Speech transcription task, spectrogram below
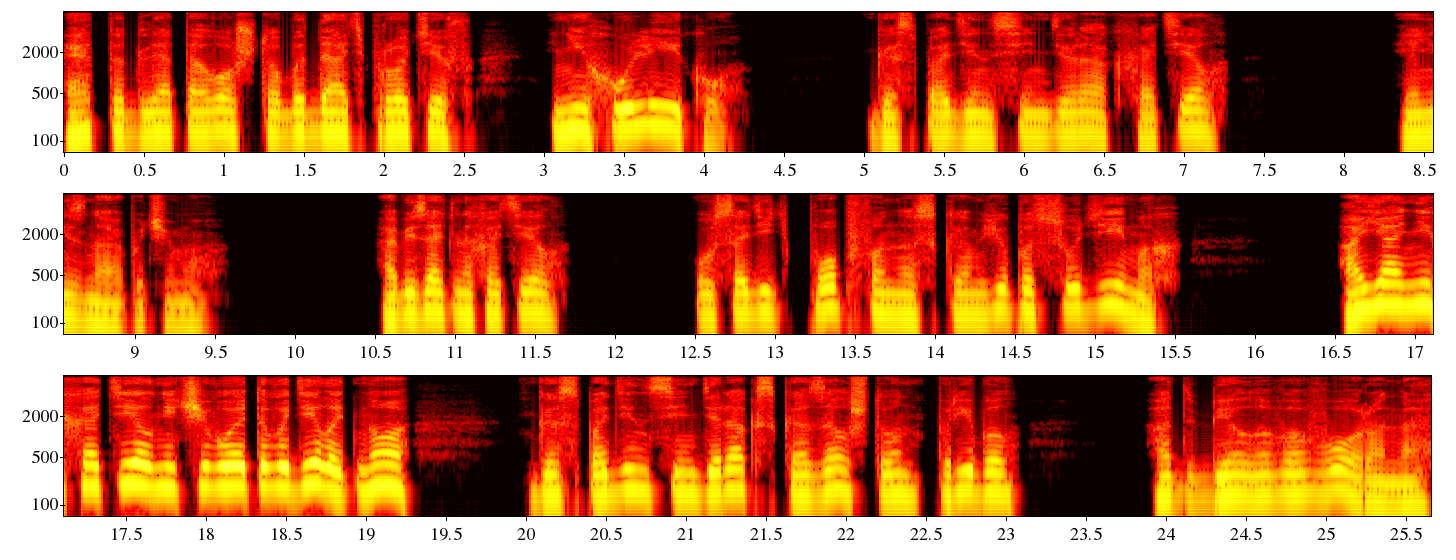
Это для того, чтобы дать против них улику. Господин Синдирак хотел... Я не знаю почему. Обязательно хотел усадить Попфа на скамью подсудимых. А я не хотел ничего этого делать, но... Господин Синдирак сказал, что он прибыл от Белого Ворона.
